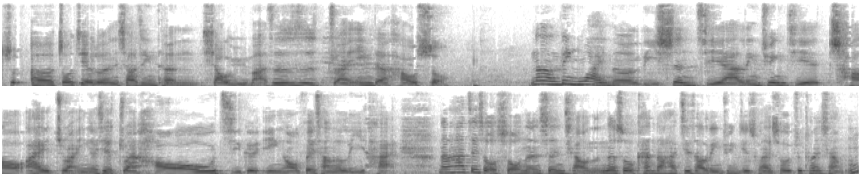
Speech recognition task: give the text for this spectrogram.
周呃周杰伦、萧敬腾、小雨嘛，这是转音的好手。那另外呢，李圣杰啊、林俊杰超爱转音，而且转好几个音哦，非常的厉害。那他这首熟能生巧呢，那时候看到他介绍林俊杰出来的时候，就突然想，嗯，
